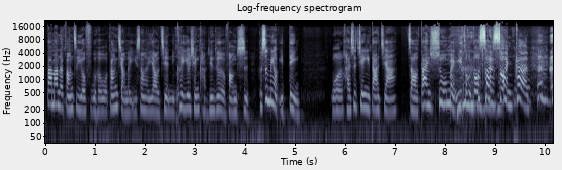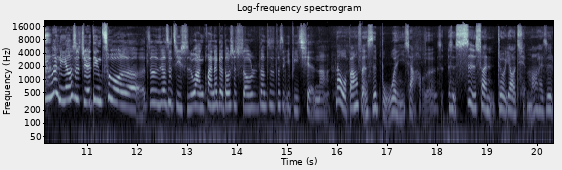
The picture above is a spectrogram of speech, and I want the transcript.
爸妈的房子有符合我刚讲的以上的要件，你可以优先考虑这个方式，可是没有一定。我还是建议大家找代书，每一种都算算看，因为你要是决定错了，这就是几十万块，那个都是收入，都是都是一笔钱呐。那我帮粉丝补问一下好了，是试算就要钱吗？还是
